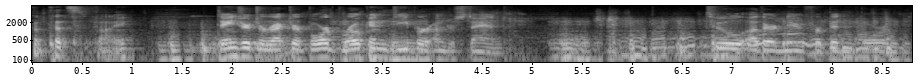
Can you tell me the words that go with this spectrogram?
That's funny. Danger director, board broken, deeper understand. Tool, other new forbidden board.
